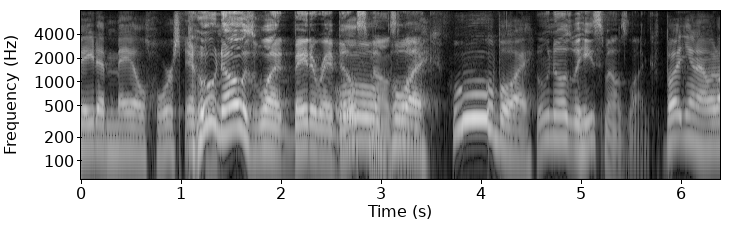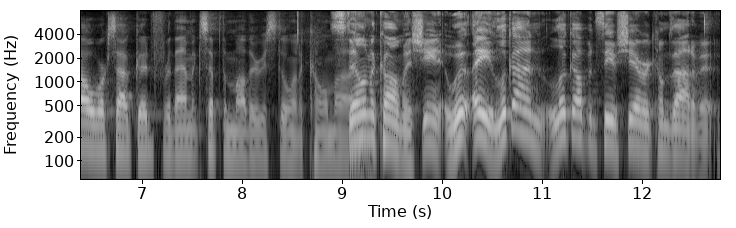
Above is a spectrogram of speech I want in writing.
beta male horse. Yeah, who knows what Beta Ray Bill oh smells boy. like? Ooh boy. Who knows what he smells like? But you know, it all works out good for them, except the mother who's still in a coma. Still in a coma. She ain't. well, Hey, look on, look up and see if she ever comes out of it.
